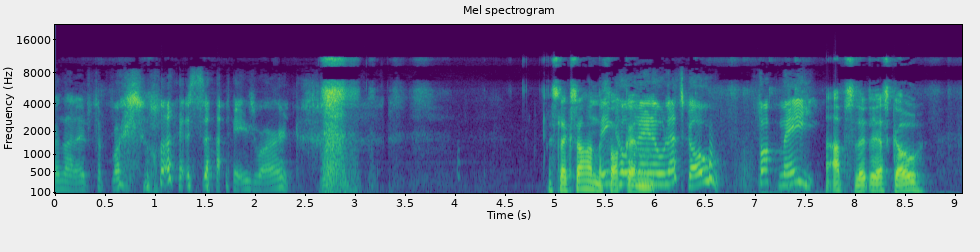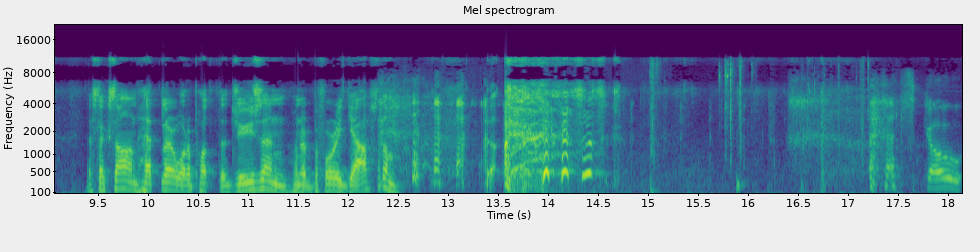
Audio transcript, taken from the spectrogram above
Wearing that outfit, boys. What is that he's wearing? It's like something the Dean fucking. Let's go! Fuck me! Absolutely, let's go. It's like something Hitler would have put the Jews in when it, before he gassed them. let's go.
